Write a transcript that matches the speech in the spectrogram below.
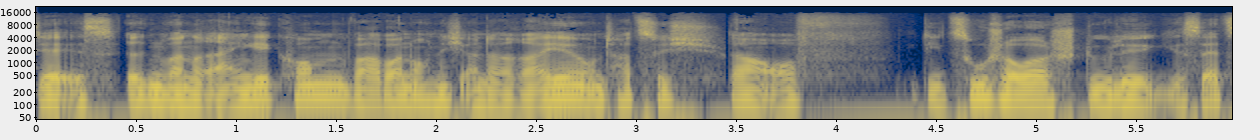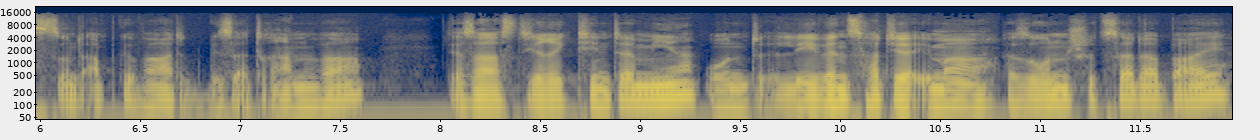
Der ist irgendwann reingekommen, war aber noch nicht an der Reihe und hat sich da auf die Zuschauerstühle gesetzt und abgewartet, bis er dran war. Der saß direkt hinter mir und Levens hat ja immer Personenschützer dabei.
